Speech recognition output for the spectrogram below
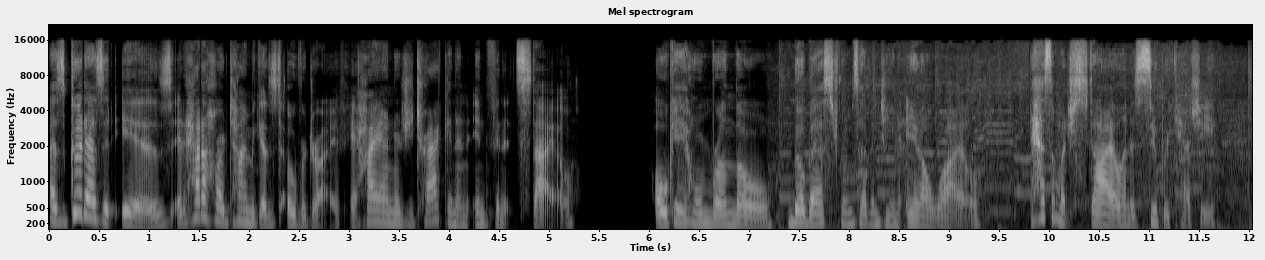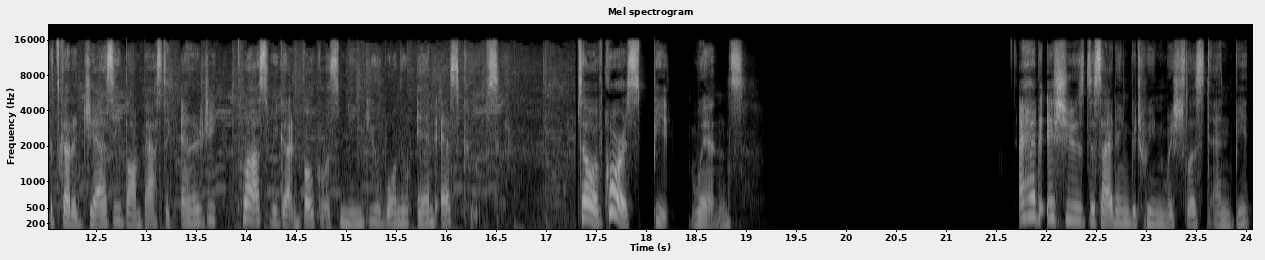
As good as it is, it had a hard time against Overdrive, a high energy track in an infinite style. Okay, Home Run though, the best from 17 in a while. It has so much style and is super catchy. It's got a jazzy, bombastic energy, plus we got vocalists Mingyu, Wonwoo, and S.Coups. So of course, Pete wins. I had issues deciding between Wishlist and Beat.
